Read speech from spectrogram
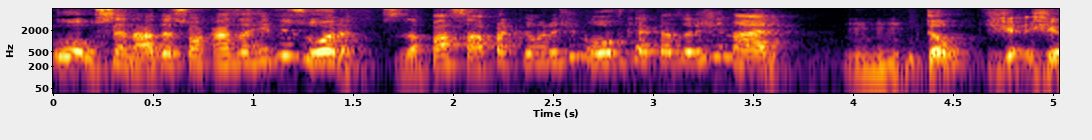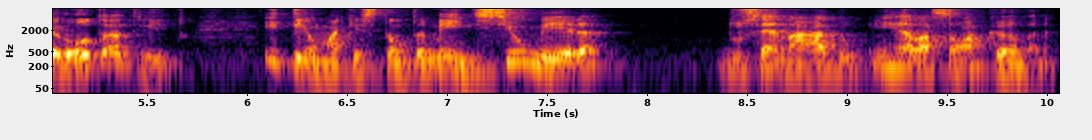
o Senado é só a casa revisora. Precisa passar para a Câmara de novo, que é a casa originária. Uhum. Então, gerou outro atrito. E tem uma questão também de ciumeira do Senado em relação à Câmara.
